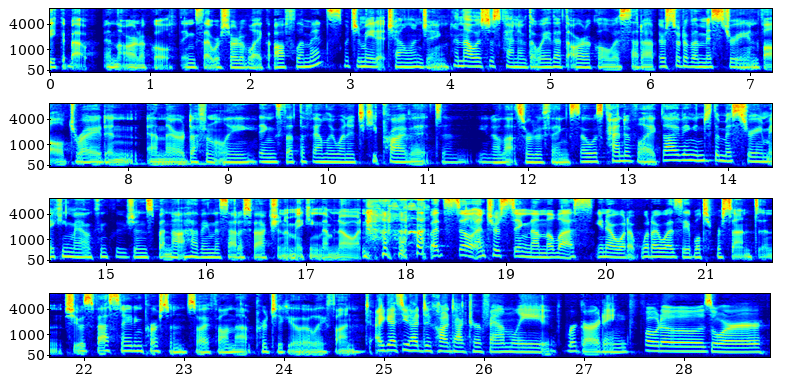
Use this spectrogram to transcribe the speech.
speak about in the article, things that were sort of like off limits, which made it challenging. And that was just kind of the way that the article was set up. There's sort of a mystery involved, right? And and there are definitely things that the family wanted to keep private and, you know, that sort of thing. So it was kind of like diving into the mystery and making my own conclusions, but not having the satisfaction of making them known. but still yeah. interesting nonetheless, you know, what, what I was able to present. And she was a fascinating person. So I found that particularly fun. I guess you had to contact her family regarding photos or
